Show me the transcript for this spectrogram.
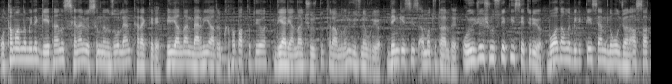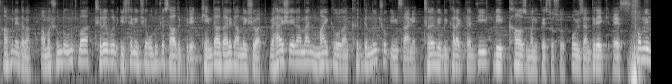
O tam anlamıyla GTA'nın senaryo sınırlarını zorlayan karakteri. Bir yandan mermi yağdırıp kafa patlatıyor, diğer yandan çocukluk travmalarını yüzüne vuruyor. Dengesiz ama tutarlı. Oyuncuya şunu sürekli hissettiriyor. Bu adamla birlikteysem ne olacağını asla tahmin edemem. Ama şunu da unutma, Trevor içten içe oldukça sadık biri. Kendi adalet anlayışı var. Ve her şeye rağmen Michael olan kırgınlığı çok insani. Trevor bir karakter değil, bir kaos manifestosu. O yüzden direkt S. Tommy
